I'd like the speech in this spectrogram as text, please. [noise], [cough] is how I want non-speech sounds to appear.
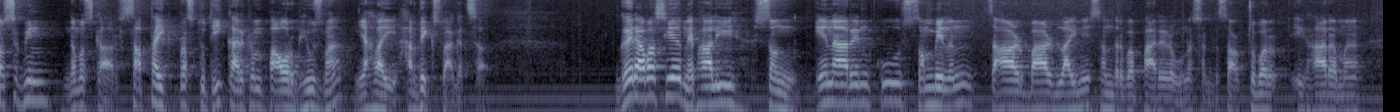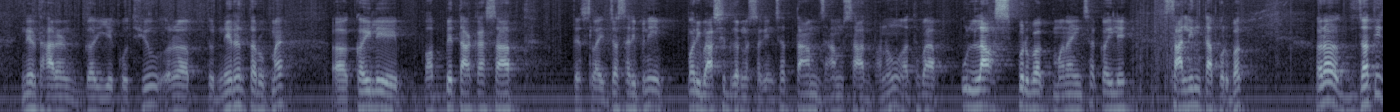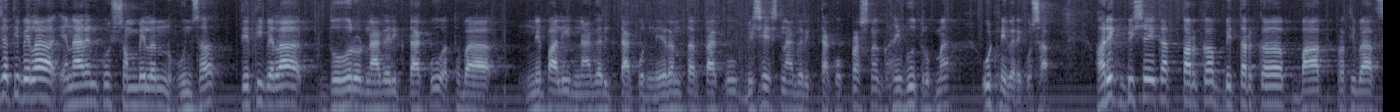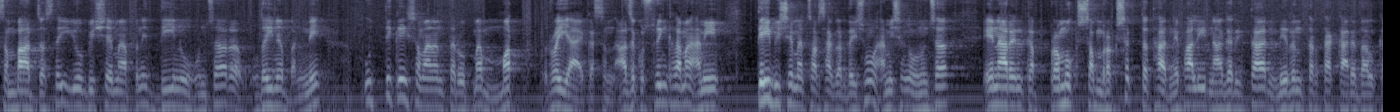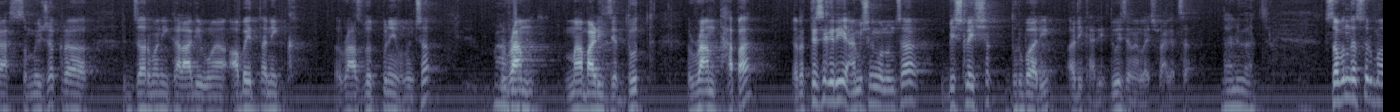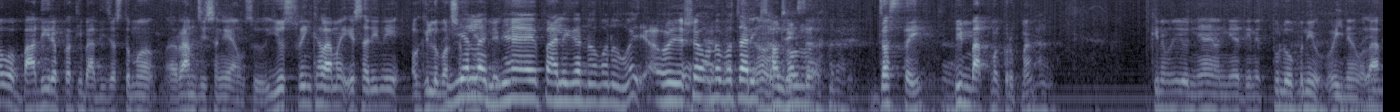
दर्शकबिन नमस्कार। साप्ताहिक प्रस्तुति कार्यक्रम पावर भ्युजमा यहाँलाई हार्दिक स्वागत छ। गैर आवासीय नेपाली सङ्घ एनआरएनको सम्मेलन चाडबाडलाई नै सन्दर्भ पारेर हुन सक्दछ। अक्टोबर एघारमा निर्धारण गरिएको थियो र त्यो निरन्तर रूपमा कहिले भव्यताका साथ त्यसलाई जसरी पनि परिभाषित गर्न सकिन्छ तामझाम साथ भनौँ अथवा उल्लासपूर्वक मनाइन्छ कहिले शालीनतापूर्वक। र जति जति बेला एनआरएनको सम्मेलन हुन्छ त्यति बेला दोहोरो नागरिकताको अथवा नेपाली नागरिकताको निरन्तरताको विशेष नागरिकताको प्रश्न घनीभूत रूपमा उठ्ने गरेको छ। हरेक विषयका तर्क वितर्क वाद प्रतिवाद संवाद जस्तै यो विषयमा पनि दिनुहुन्छ र हुँदैन भन्ने उत्तिकै समानान्तर रूपमा मत रहिआएका छन्। आजको श्रृङ्खलामा हामी त्यही विषयमा चर्चा गर्दैछौँ। हामीसँग हुनुहुन्छ एनआरएनका प्रमुख संरक्षक तथा नेपाली नागरिकता निरन्तरता कार्यदलका संयोजक र जर्मनीका लागि उहाँ अवैतनिक राजदूत पनि हुनुहुन्छ। राम माबाडी दूत राम थापा र त्यसै गरी हामीसँग हुनुहुन्छ विश्लेषक ध्रुवहरी अधिकारी। दुवैजनालाई स्वागत छ। धन्यवाद। सबभन्दा सुरुमा अब वादी र प्रतिवादी जस्तो म रामजीसँगै आउँछु। यो श्रृङ्खलामा यसरी नै अघिल्लो वर्ष न्यायपालिका नबनाऊ है। अब यसो [laughs] अनौपचारिक। जस्तै बिम्बात्मक रूपमा। किनभने यो न्याय अन्याय दिने तुलो पनि होइन होला।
